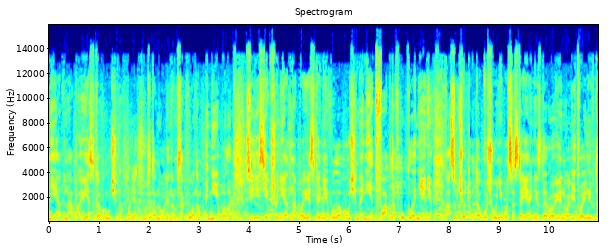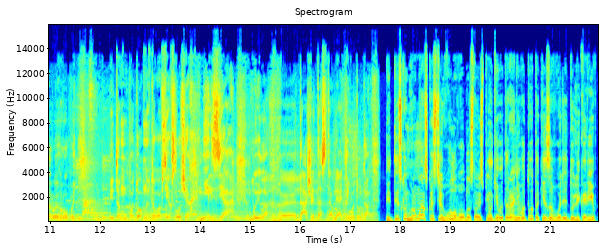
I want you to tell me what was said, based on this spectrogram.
Ни одна повестка вручена в порядке, установленном предусмотренном законом не было. В связи с тем, что ни одна повестка не была вручена, нет фактов уклонения. А с учетом того, что у него состояние здоровья инвалид войны второй группы и тому подобное, то во всех случаях нельзя было э, даже доставлять его туда. Під тиском громадськості голову обласної спілки ветеранів АТО таки заводять до лікарів.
